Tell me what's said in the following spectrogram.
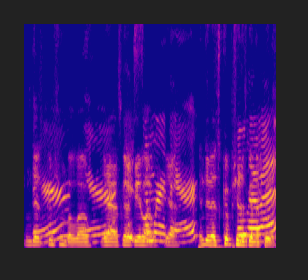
In the there, description below. There, yeah, it's gonna be somewhere yeah. there. In the description, below us.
